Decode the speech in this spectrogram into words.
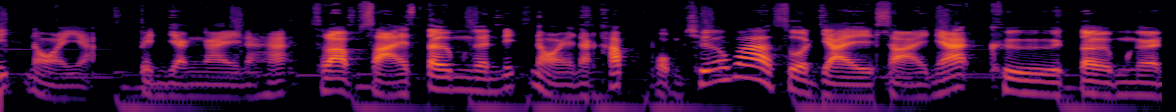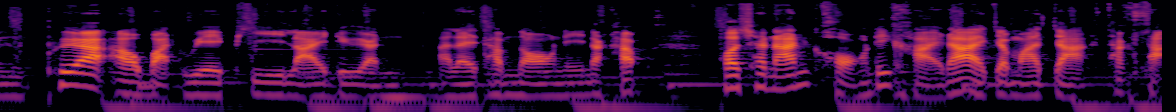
นิดหน่อยอะเป็นยังไงนะฮะสำหรับสายเติมเงินนิดหน่อยนะครับ ผมเชื่อว่าส่วนใหญ่สายเนี้ยคือเติมเงินเพื่อเอาบัตร VIP รายเดือนอะไรทำนองนี้นะครับ เพราะฉะนั้นของที่ขายได้จะมาจากทักษะ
